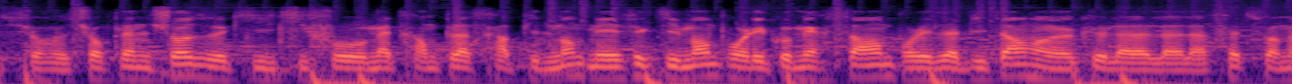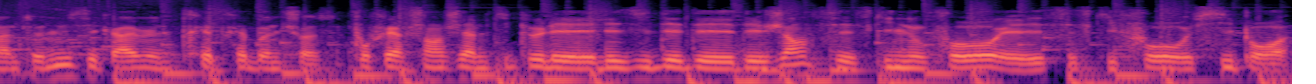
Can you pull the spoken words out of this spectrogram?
sur sur plein de choses qui, qu'il faut mettre en place rapidement. Mais effectivement, pour les commerçants, pour les habitants, euh, que la, la, la, fête soit maintenue, c'est quand même une très très bonne chose. Pour faire changer un petit peu les, les idées des, des gens, c'est ce qu'il nous faut et c'est ce qu'il faut aussi pour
